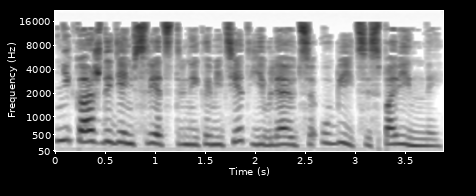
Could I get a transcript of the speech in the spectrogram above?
Не каждый день в Следственный комитет являются убийцы с повинной.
